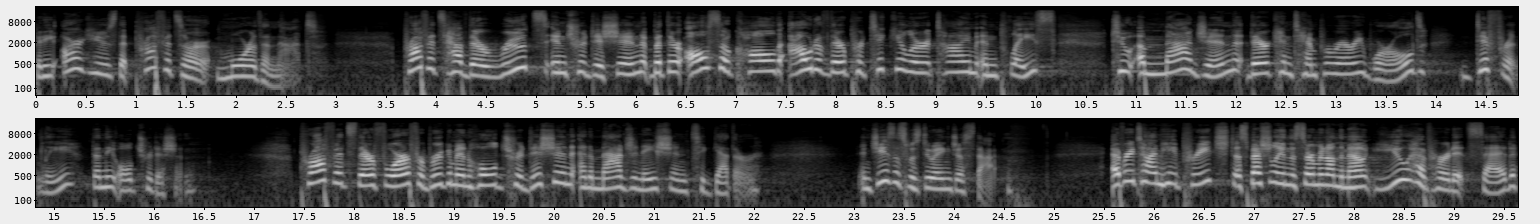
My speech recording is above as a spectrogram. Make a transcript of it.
but he argues that prophets are more than that. Prophets have their roots in tradition, but they're also called out of their particular time and place to imagine their contemporary world differently than the old tradition. Prophets, therefore, for Brueggemann, hold tradition and imagination together. And Jesus was doing just that. Every time he preached, especially in the Sermon on the Mount, you have heard it said,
